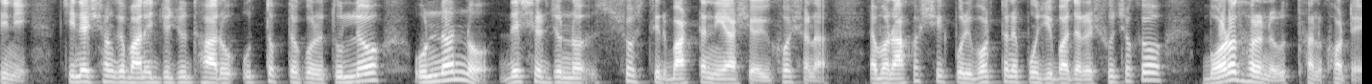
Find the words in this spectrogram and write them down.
তিনি। চীনের সঙ্গে বাণিজ্য যুদ্ধ আরও উত্তপ্ত করে তুললেও অন্যান্য দেশের জন্য স্বস্তির বার্তা নিয়ে আসে ওই ঘোষণা। এমন আকস্মিক পরিবর্তনে পুঁজিবাজারের সূচকেও বড় ধরনের উত্থান ঘটে।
